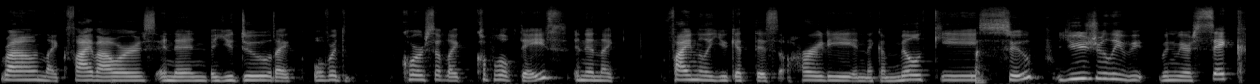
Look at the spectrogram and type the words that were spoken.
round like five hours and then you do like over the course of like couple of days and then like finally you get this hearty and like a milky soup. Usually, we, when we are sick,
